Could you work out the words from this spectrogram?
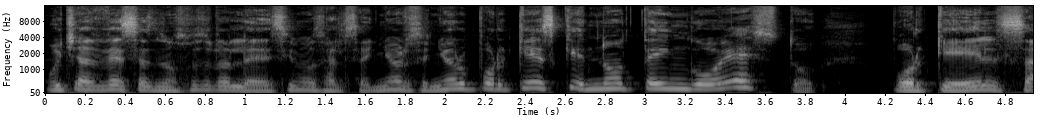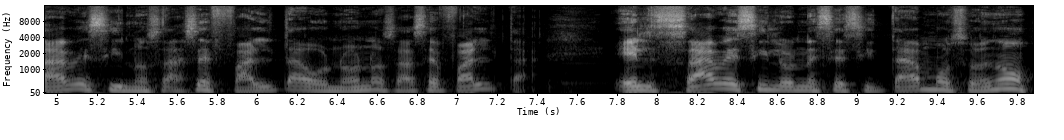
Muchas veces nosotros le decimos al Señor, Señor, ¿por qué es que no tengo esto? Porque Él sabe si nos hace falta o no nos hace falta. Él sabe si lo necesitamos o no.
